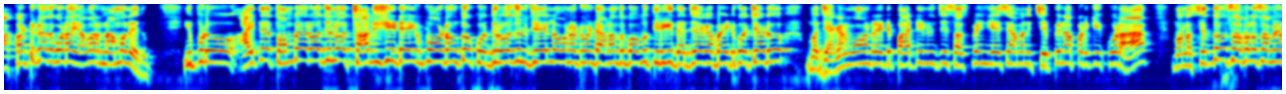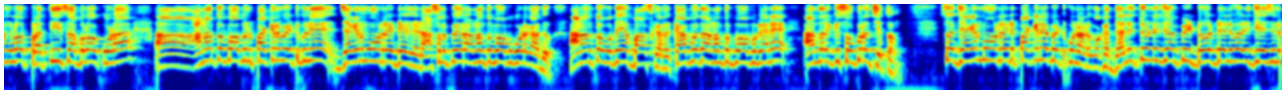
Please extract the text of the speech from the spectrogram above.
ఆ కట్టుకథ కూడా ఎవరు నమ్మలేదు. ఇప్పుడు అయితే తొంభై రోజుల్లో ఛార్జ్ షీట్ వేయకపోవడంతో కొద్ది రోజులు జైల్లో ఉన్నటువంటి అనంతబాబు తిరిగి దర్జాగా బయటకు వచ్చాడు. జగన్మోహన్ రెడ్డి పార్టీ నుంచి సస్పెండ్ చేశామని చెప్పినప్పటికీ కూడా మొన్న సిద్ధం సభల సమయంలో ప్రతి సభలో కూడా అనంతబాబుని పక్కన పెట్టుకునే జగన్మోహన్ రెడ్డి వెళ్ళాడు. అసలు పేరు అనంతబాబు కూడా కాదు. అనంత ఉదయ భాస్కర్ కాకపోతే అనంతబాబుగానే అందరికీ సుపరిచితం. సో జగన్మోహన్ రెడ్డి పక్కనే పెట్టుకున్నాడు. ఒక దళితుడిని చంపి డోర్ డెలివరీ చేసిన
